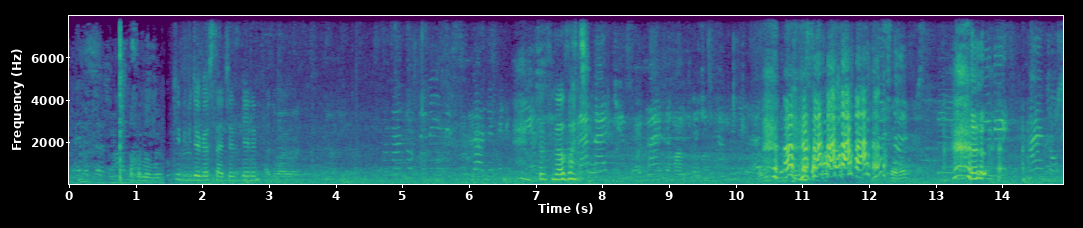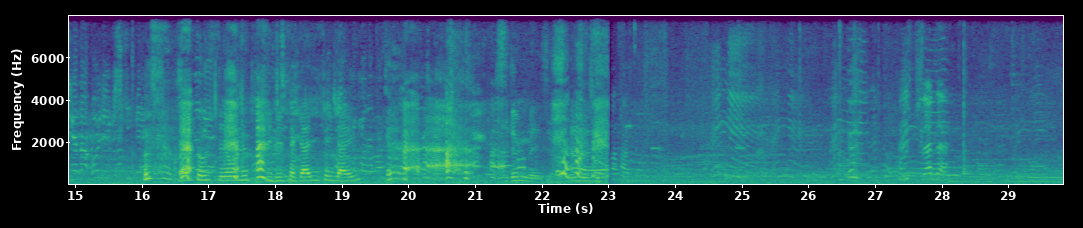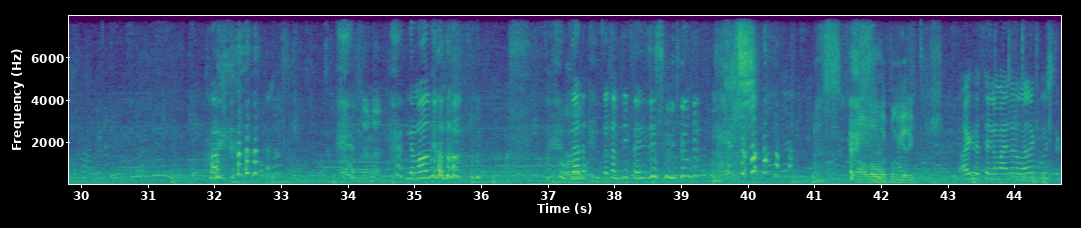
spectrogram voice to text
Çok iyi bir video göstereceğiz gelin. Hadi bay bay. Sesini az aç. Zaman Mentos ya da gibi. Mentos, Leonuk gibi şekerli şeyler. Konuşmuşlar da. Değil mi? Ne mal bir adamsın. zaten, zaten bir tek sen izliyorsun videoları. Allah olmak bunu gerektirir. Arkadaşlar fenomenler olarak buluştuk.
